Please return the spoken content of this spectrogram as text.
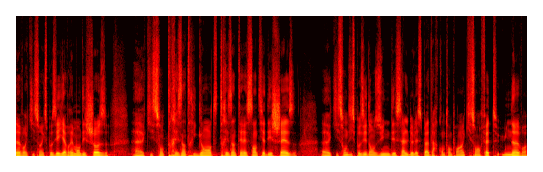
œuvres qui sont exposées, il y a vraiment des choses qui sont très intrigantes, très intéressantes. Il y a des chaises euh, qui sont disposés dans une des salles de l'espace d'art contemporain, qui sont en fait une œuvre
